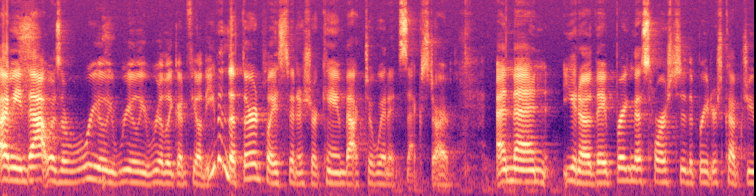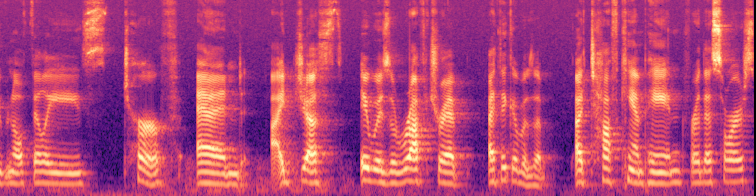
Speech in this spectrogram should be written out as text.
I mean, that was a really, really, really good field. Even the third place finisher came back to win its next start. And then, you know, they bring this horse to the Breeders' Cup Juvenile Fillies turf. And I just, it was a rough trip. I think it was a, a tough campaign for this horse.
